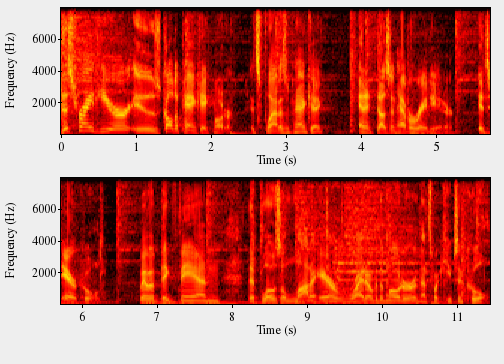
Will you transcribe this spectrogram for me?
This right here is called a pancake motor. It's flat as a pancake, and it doesn't have a radiator. It's air-cooled. We have a big fan that blows a lot of air right over the motor, and that's what keeps it cool.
